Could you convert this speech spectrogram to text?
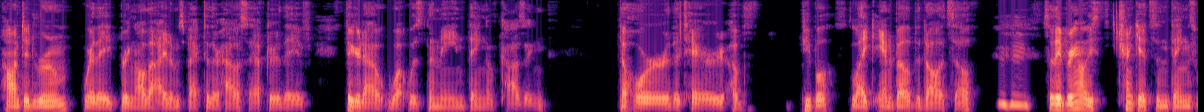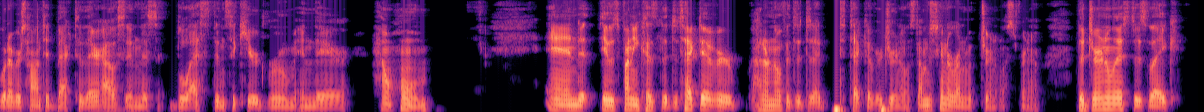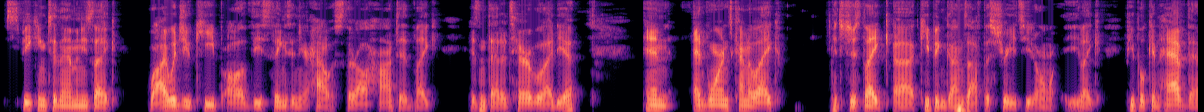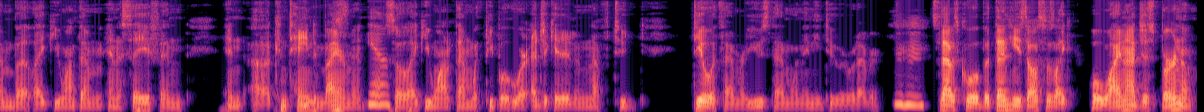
haunted room where they bring all the items back to their house after they've figured out what was the main thing of causing the horror, the terror of people, like Annabelle, the doll itself. hmm So they bring all these trinkets and things, whatever's haunted, back to their house in this blessed and secured room in their ho- home. And it was funny because the detective, or I don't know if it's a de- detective or journalist. I'm just going to run with journalist for now. The journalist is like speaking to them, and he's like, Why would you keep all of these things in your house? They're all haunted. Like, isn't that a terrible idea? And Ed Warren's kind of like, it's just like uh, keeping guns off the streets. You don't like people can have them, but like you want them in a safe and in a contained environment. Yeah. So like you want them with people who are educated enough to deal with them or use them when they need to or whatever. hmm So that was cool. But then he's also like, well, why not just burn them?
